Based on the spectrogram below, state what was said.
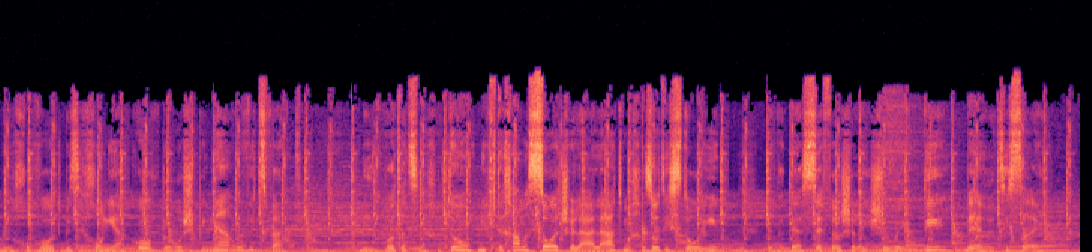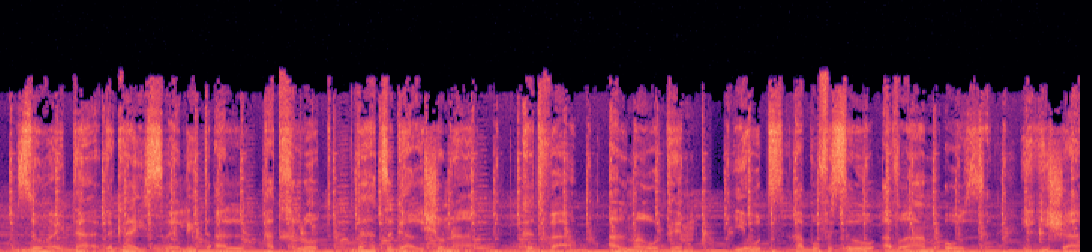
ברחובות, בזיכרון יעקב, בראש פינה ובצפת. בעקבות הצלחתו נפתחה מסורת של העלאת מחזות היסטוריים בבתי הספר של היישוב היהודי בארץ ישראל. זו הייתה דקה ישראלית על התחלות והצגה ראשונה. כתבה עלמה רותם, ייעוץ הפרופסור אברהם עוז, הגישה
